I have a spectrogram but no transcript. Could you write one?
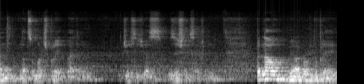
and not so much played by the gypsy jazz musicians, actually. But now we are going to play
